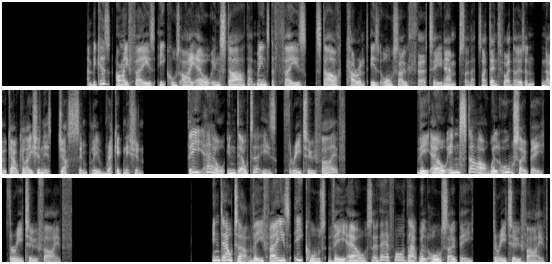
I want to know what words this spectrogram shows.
And because I phase equals IL in star, that means the phase star current is also 13 amps. So that's identified those and no calculation, it's just simply recognition. VL in delta is 325. VL in star will also be 325. In delta, V phase equals VL, so therefore that will also be 325.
